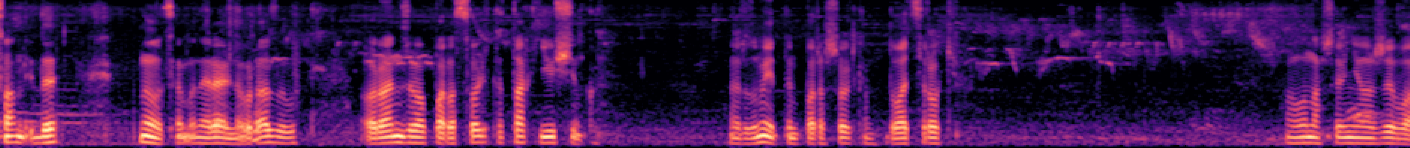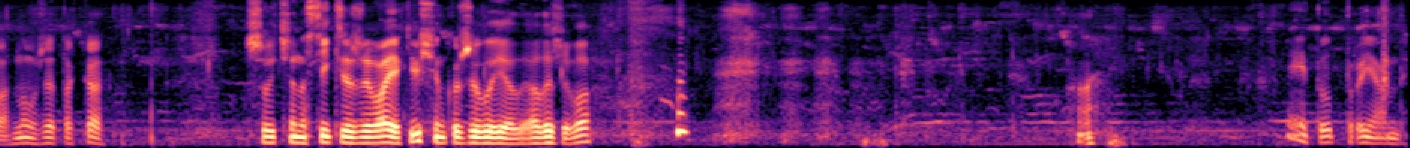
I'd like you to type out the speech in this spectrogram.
Пацан іде. Ну, це мене реально вразило. Оранжева парасолька, так Ющенко. Розумієте, тим парасолькам 20 років. Вона ще в нього жива. Ну вже така. Швидше настільки жива, як Ющенко живий, але, але жива. І тут троянди.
